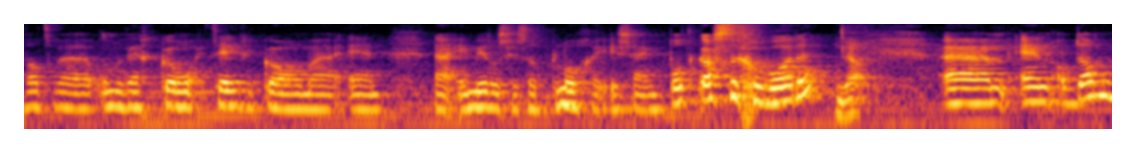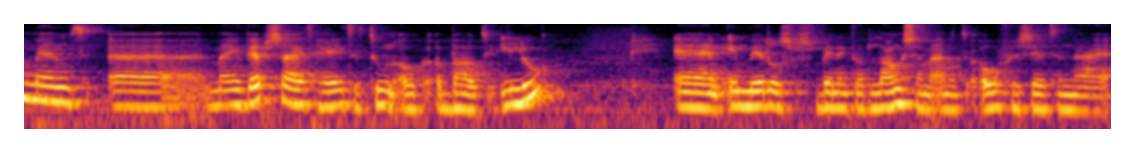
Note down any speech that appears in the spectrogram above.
wat we onderweg ko- tegenkomen. En nou, inmiddels is dat bloggen is zijn podcasten geworden. ja, Ehm, en op dat moment, eh, mijn website heette toen ook About Ilu. En inmiddels ben ik dat langzaam aan het overzetten naar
